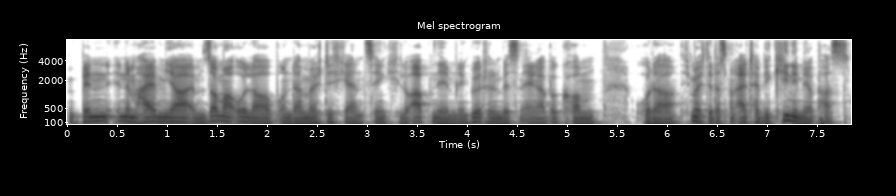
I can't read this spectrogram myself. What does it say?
bin in einem halben Jahr im Sommerurlaub und da möchte ich gerne 10 Kilo abnehmen, den Gürtel ein bisschen enger bekommen oder ich möchte, dass mein alter Bikini mir passt.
